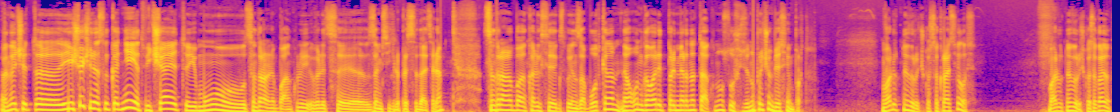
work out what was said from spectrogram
Значит, э, еще через несколько дней отвечает ему Центральный банк в лице заместителя председателя. Центральный банк Алексея господин Заботкина. Он говорит примерно так. Ну, слушайте, ну при чем здесь импорт? Валютная выручка сократилась валютная выручка сократилась.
